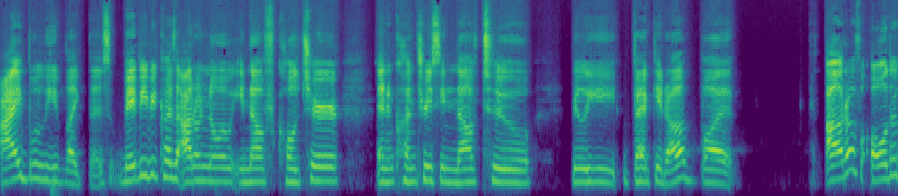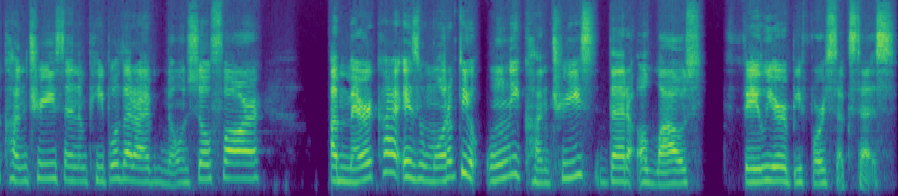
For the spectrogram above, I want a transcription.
I believe like this. Maybe because I don't know enough culture and countries enough to really back it up. But out of all the countries and the people that I've known so far, America is one of the only countries that allows failure before success.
